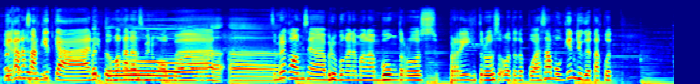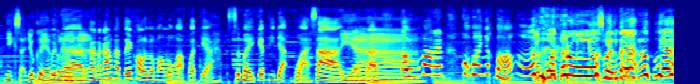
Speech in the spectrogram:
Ya karena sakit kan itu Betul. makan harus minum obat. Eh, Sebenarnya kalau misalnya berhubungan sama lambung terus perih terus lo tetap puasa mungkin juga takut nyiksa juga ya Benar, keluarnya. karena kan katanya kalau memang lo nggak kuat ya sebaiknya tidak puasa gitu Iya. kan. Tahun kemarin kok banyak banget. Gak kuat terus Nggak gitu kuat gak, terus. gak,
